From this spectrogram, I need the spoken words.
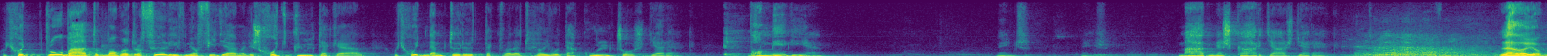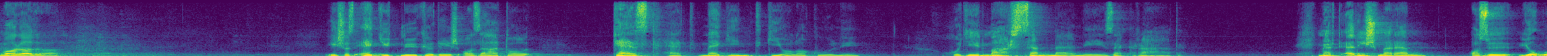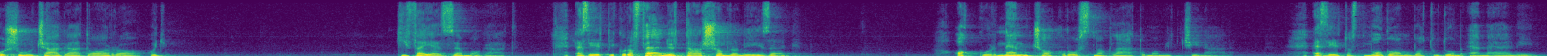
Hogy hogy próbáltad magadra fölhívni a figyelmed, és hogy küldtek el, hogy hogy nem törődtek veled, hogy hogy voltál kulcsos gyerek. Van még ilyen? Nincs. Nincs. Mágnes kártyás gyerek. Le vagyok maradva. És az együttműködés azáltal kezdhet megint kialakulni, hogy én más szemmel nézek rád. Mert elismerem az ő jogosultságát arra, hogy kifejezze magát. Ezért, mikor a felnőtt társamra nézek, akkor nem csak rossznak látom, amit csinál. Ezért azt magamba tudom emelni,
